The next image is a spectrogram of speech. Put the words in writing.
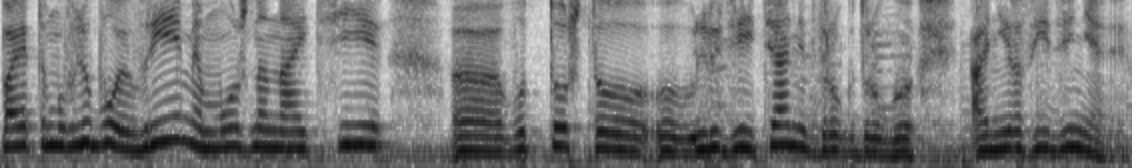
поэтому в любое время можно найти э, вот то, что э, людей тянет друг к другу, а не разъединяет.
